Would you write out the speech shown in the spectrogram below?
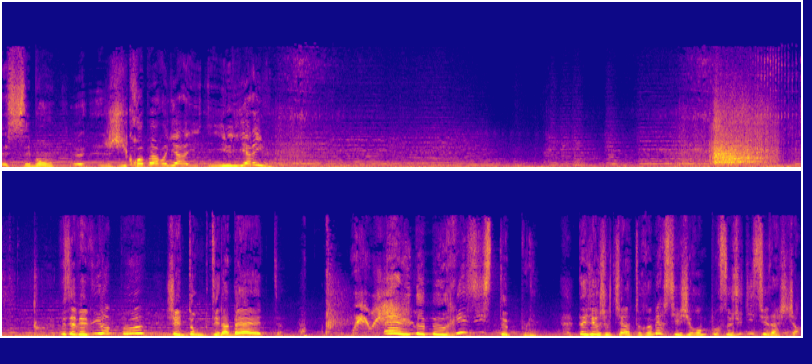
Euh, c'est bon, euh, j'y crois pas, regarde, il y arrive. Vous avez vu un peu? J'ai dompté la bête Elle ne me résiste plus D'ailleurs, je tiens à te remercier, Jérôme, pour ce judicieux achat.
